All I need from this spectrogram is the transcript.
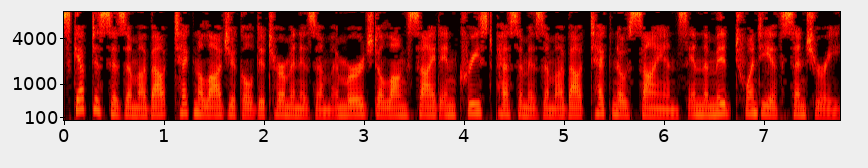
Skepticism about technological determinism emerged alongside increased pessimism about techno-science in the mid-20th century,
